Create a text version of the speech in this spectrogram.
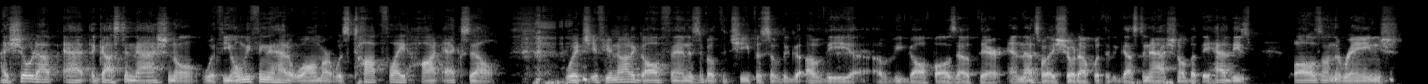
I showed up at Augusta National with the only thing they had at Walmart was Top-Flite Hot XL, which, if you're not a golf fan, is about the cheapest of the of the uh, of the golf balls out there. And that's what I showed up with at Augusta National. But they had these balls on the range,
